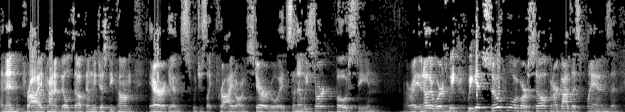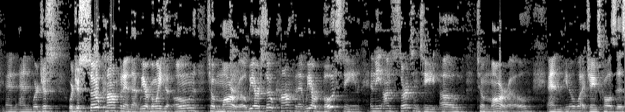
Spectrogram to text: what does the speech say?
And then pride kind of builds up, then we just become arrogance, which is like pride on steroids, and then we start boasting. All right. In other words, we, we get so full of ourselves and our godless plans, and, and, and we're just we're just so confident that we are going to own tomorrow. We are so confident we are boasting in the uncertainty of tomorrow. And you know what? James calls this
